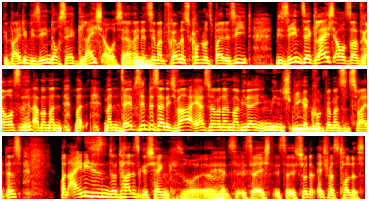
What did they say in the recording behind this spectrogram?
wir beide, wir sehen doch sehr gleich aus, ja. Wenn jetzt jemand Fremdes kommt und uns beide sieht, die sehen sehr gleich aus nach draußen hin, aber man, man, man selbst nimmt es ja nicht wahr, erst wenn man dann mal wieder irgendwie in den Spiegel guckt, wenn man zu zweit ist. Und eigentlich ist es ein totales Geschenk, so, äh, ist, ist ja echt, ist, ist schon echt was Tolles.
